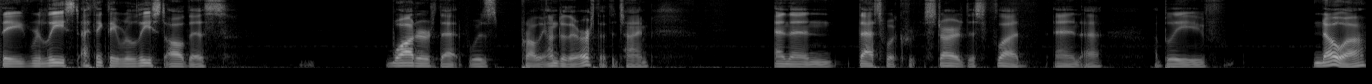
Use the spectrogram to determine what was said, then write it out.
they released. I think they released all this water that was probably under the earth at the time and then that's what cr- started this flood. And uh, i believe noah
